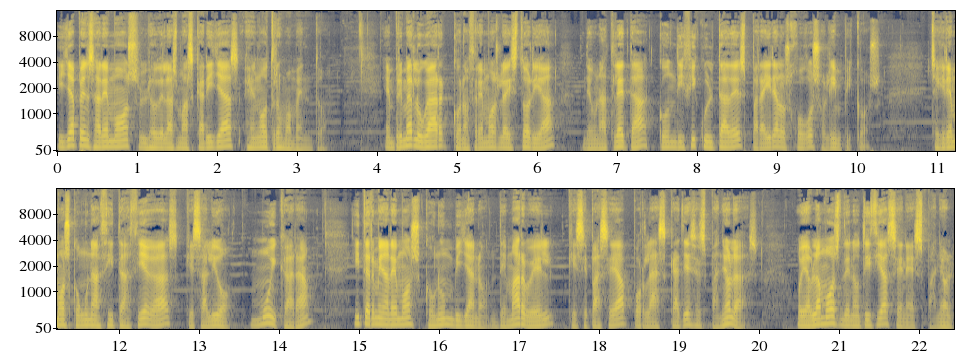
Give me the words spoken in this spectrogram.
y ya pensaremos lo de las mascarillas en otro momento. En primer lugar, conoceremos la historia de un atleta con dificultades para ir a los Juegos Olímpicos. Seguiremos con una cita ciegas que salió muy cara y terminaremos con un villano de Marvel que se pasea por las calles españolas. Hoy hablamos de noticias en español.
